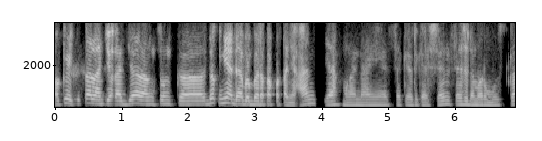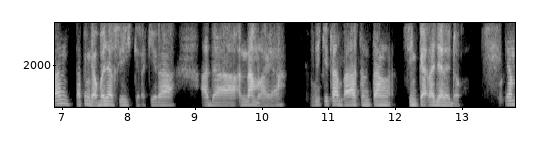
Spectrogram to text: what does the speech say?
Oke, kita lanjut aja langsung ke Dok. Ini ada beberapa pertanyaan ya mengenai sex education. Saya sudah merumuskan, tapi nggak banyak sih. Kira-kira ada enam lah ya. Jadi kita bahas tentang singkat aja deh Dok. Yang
